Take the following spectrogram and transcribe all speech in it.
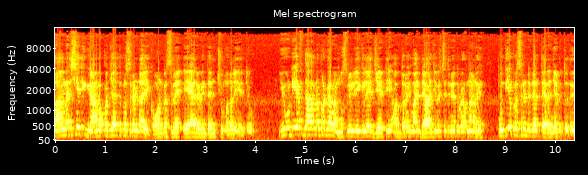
താമരശ്ശേരി ഗ്രാമപഞ്ചായത്ത് പ്രസിഡന്റായി കോൺഗ്രസിലെ എ അരവിന്ദൻ ചുമതലയേറ്റു. യു ഡി എഫ് ധാരണ പ്രകാരം മുസ്ലിം ലീഗിലെ ജെ ടി അബ്ദുറഹിമാൻ രാജിവെച്ചതിനെ തുടർന്നാണ് പുതിയ പ്രസിഡന്റിനെ തെരഞ്ഞെടുത്തത്.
